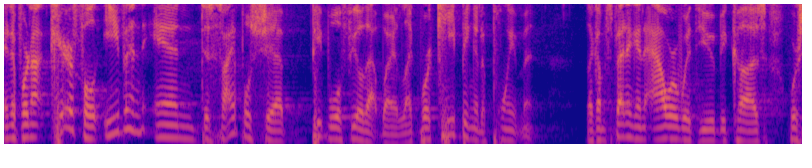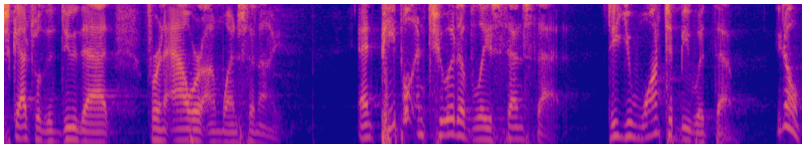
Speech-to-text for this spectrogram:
And if we're not careful, even in discipleship, people will feel that way. Like we're keeping an appointment. Like I'm spending an hour with you because we're scheduled to do that for an hour on Wednesday night. And people intuitively sense that. Do you want to be with them? You know,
